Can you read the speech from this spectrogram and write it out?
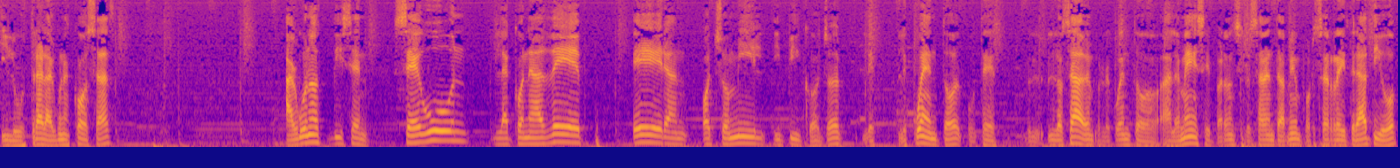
ilustrar algunas cosas, algunos dicen, según la CONADEP eran ocho mil y pico. Yo les, les cuento, ustedes lo saben, pero le cuento a la mesa, y perdón si lo saben también por ser reiterativo,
